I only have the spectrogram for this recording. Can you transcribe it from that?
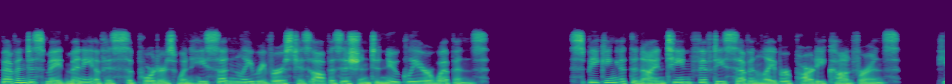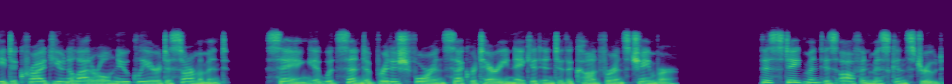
Bevan dismayed many of his supporters when he suddenly reversed his opposition to nuclear weapons. Speaking at the 1957 Labour Party conference, he decried unilateral nuclear disarmament, saying it would send a British Foreign Secretary naked into the conference chamber. This statement is often misconstrued.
